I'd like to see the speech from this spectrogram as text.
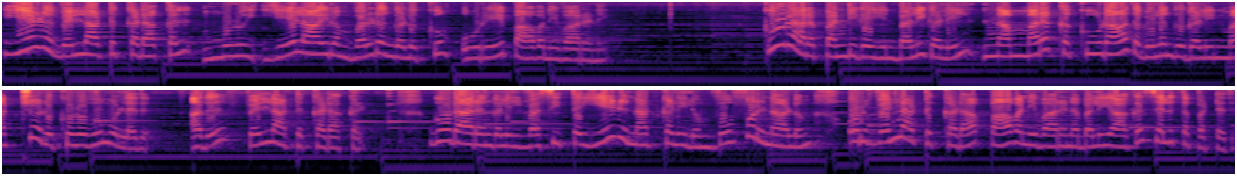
ஏழு வெள்ளாட்டுக்கடாக்கள் முழு ஏழாயிரம் வருடங்களுக்கும் ஒரே பாவ நிவாரணை. கூடார பண்டிகையின் பலிகளில் நாம் மறக்க கூடாத விலங்குகளின் மற்றொரு குழுவும் உள்ளது. அது வெள்ளாட்டுக்கடாக்கள் கூடாரங்களில் வசித்த ஏழு நாட்களிலும் ஒவ்வொரு நாளும் ஒரு வெள்ளாட்டுக்கடா பாவ நிவாரண பலியாக செலுத்தப்பட்டது.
